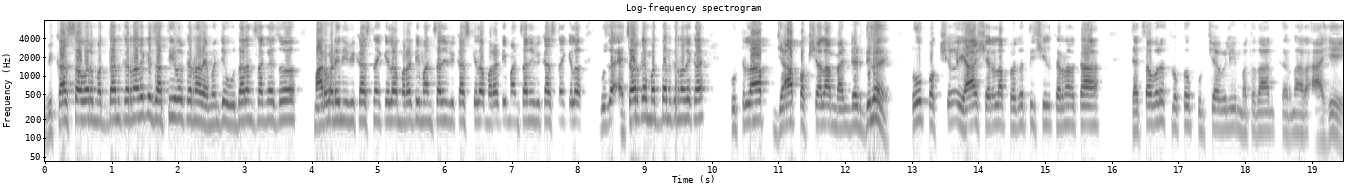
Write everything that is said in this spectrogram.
विकासावर मतदान करणार आहे की जातीवर करणार? आहे म्हणजे उदाहरण सांगायचं मारवाडीने विकास नाही केला मराठी माणसाने विकास केला मराठी माणसाने विकास नाही केला गुजरात याच्यावर काय मतदान करणार आहे काय? कुठला ज्या पक्षाला मॅन्डेट दिलंय तो पक्ष या शहराला प्रगतीशील करणार का? त्याच्यावरच लोक पुढच्या वेळी मतदान करणार आहे.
